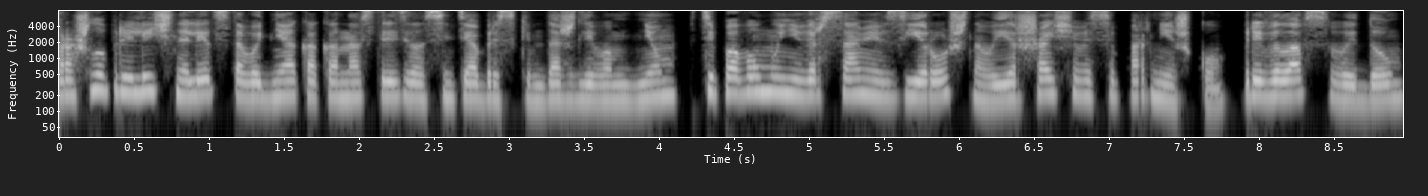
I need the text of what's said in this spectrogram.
Прошло прилично лет с того дня, как она встретилась сентябрьским дождливым днем в типовом универсаме взъерошенного, ершащегося парнишку, привела в свой дом,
